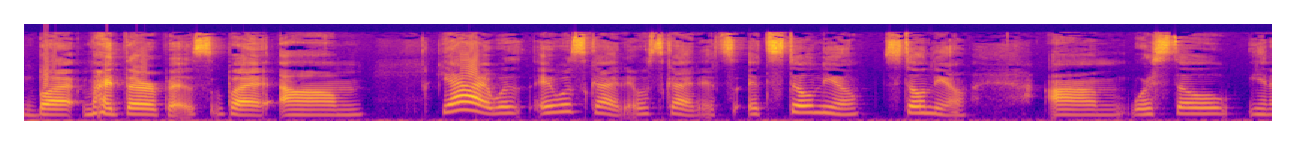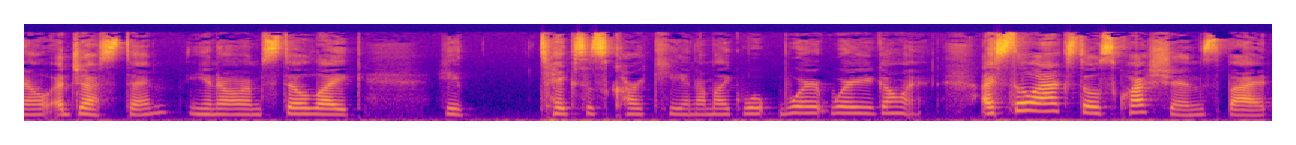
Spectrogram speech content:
but my therapist. But um yeah it was it was good. It was good. It's it's still new. Still new. Um we're still you know adjusting. You know i'm still like takes his car key and I'm like, well, where, where are you going? I still ask those questions, but,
